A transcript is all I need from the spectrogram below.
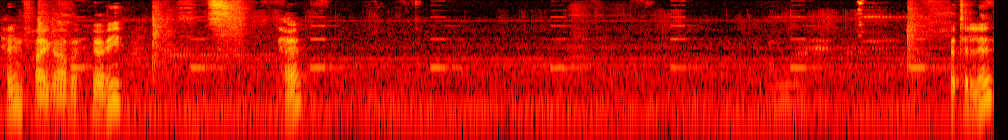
Helmfreigabe. Ja, wie? Hä? Bitte Liv?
